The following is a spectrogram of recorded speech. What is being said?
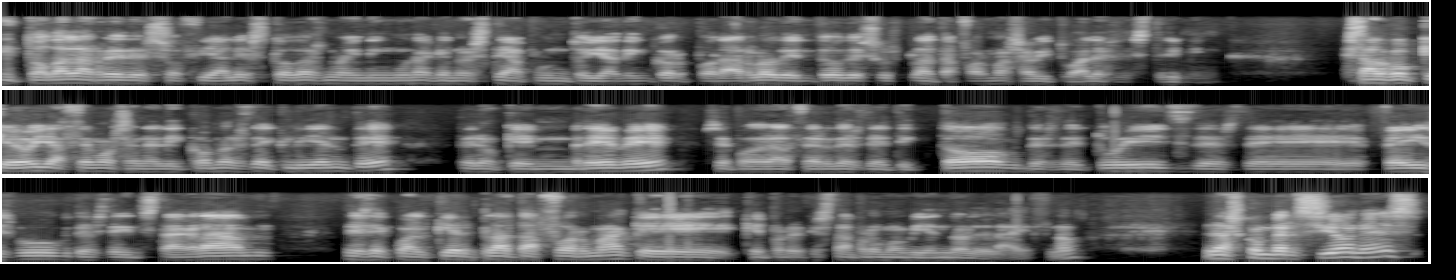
y todas las redes sociales, todas, no hay ninguna que no esté a punto ya de incorporarlo dentro de sus plataformas habituales de streaming. Es algo que hoy hacemos en el e-commerce de cliente, pero que en breve se podrá hacer desde TikTok, desde Twitch, desde Facebook, desde Instagram, desde cualquier plataforma que, está promoviendo el live. ¿no? Las conversiones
